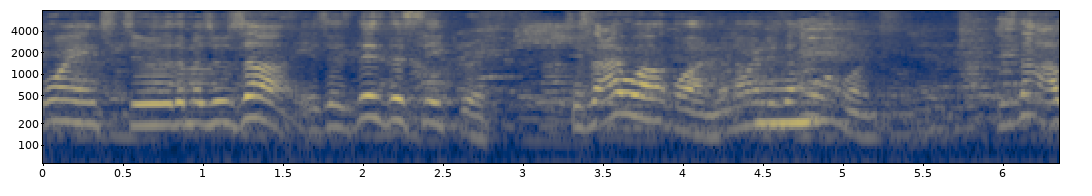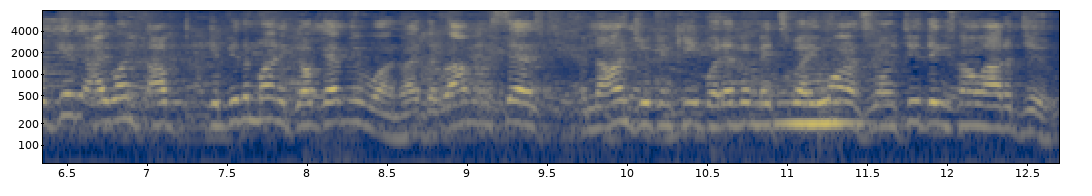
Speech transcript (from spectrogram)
points to the mezuzah. He says, "This is the secret." He says, "I want one." The non-Jew says, "I want one." He's not. I'll give. I want. I'll give you the money. Go get me one. Right. The Rambam says a non-Jew can keep whatever mitzvah he wants. There's only two things he's not allowed to do.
